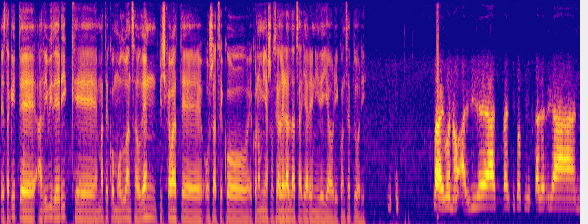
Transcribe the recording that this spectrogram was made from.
Ez dakit, eh, adibiderik eh, emateko moduan zauden, pixka bat eh, osatzeko ekonomia sozial eraldatzailearen ideia hori, kontzeptu hori? Bai, bueno, adibideak praktikoki Euskal Herrian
